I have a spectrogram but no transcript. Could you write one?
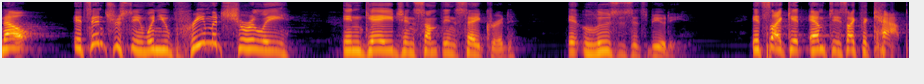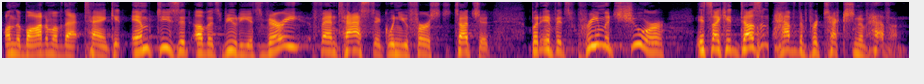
Now, it's interesting when you prematurely engage in something sacred, it loses its beauty. It's like it empties, like the cap on the bottom of that tank. It empties it of its beauty. It's very fantastic when you first touch it, but if it's premature, it's like it doesn't have the protection of heaven.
